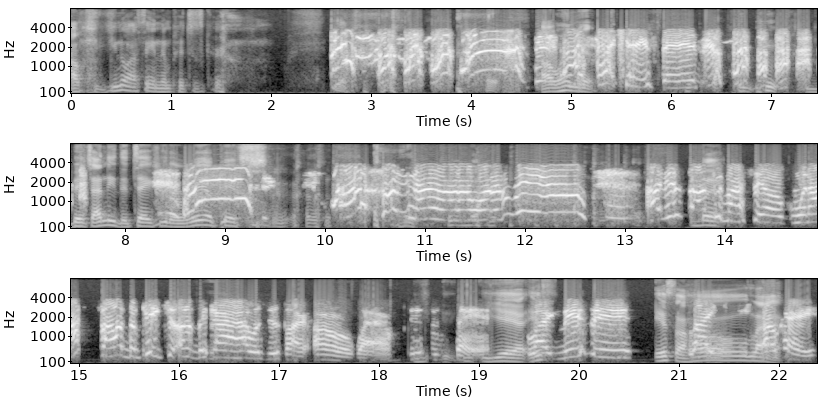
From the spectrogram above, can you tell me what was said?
Oh, you know I seen them pictures, girl. Oh a minute, I can't stand it. bitch! I need to text you the real picture. no, I don't want to see him. I just thought to myself when I saw the picture of the guy, I was just like, "Oh wow, this is bad." yeah, it's, Like this is it's a like whole lot. okay,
